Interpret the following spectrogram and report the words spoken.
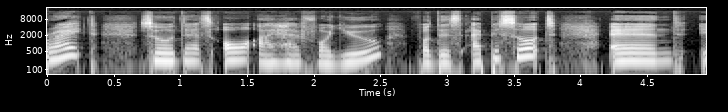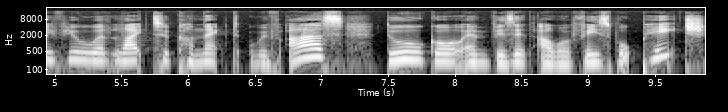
right, so that's all I have for you for this episode. And if you would like to connect with us, do go and visit our Facebook page.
